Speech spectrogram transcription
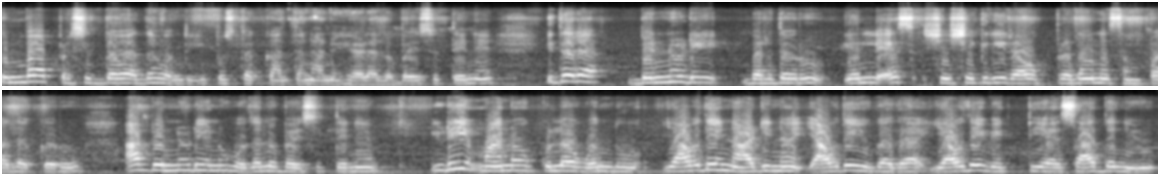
ತುಂಬ ಪ್ರಸಿದ್ಧವಾದ ಒಂದು ಈ ಪುಸ್ತಕ ಅಂತ ನಾನು ಹೇಳಲು ಬಯಸುತ್ತೇನೆ. ಇದರ ಬೆನ್ನುಡಿ ಬರೆದವರು ಎಲ್ ಎಸ್ ಶೇಷಗಿರಿ ರಾವ್ ಪ್ರಧಾನ ಸಂಪಾದಕರು. ಆ ಬೆನ್ನುಡಿಯನ್ನು ಓದಲು ಬಯಸುತ್ತೇನೆ. ಇಡೀ ಮಾನವ ಕುಲ ಒಂದು, ಯಾವುದೇ ನಾಡಿನ, ಯಾವುದೇ ಯುಗದ, ಯಾವುದೇ ವ್ಯಕ್ತಿಯ ಸಾಧನೆಯು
